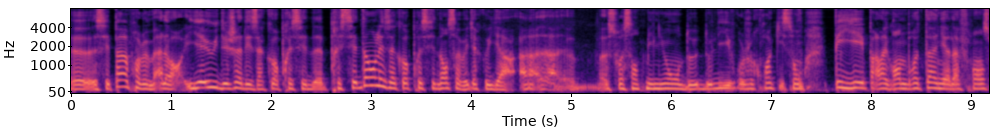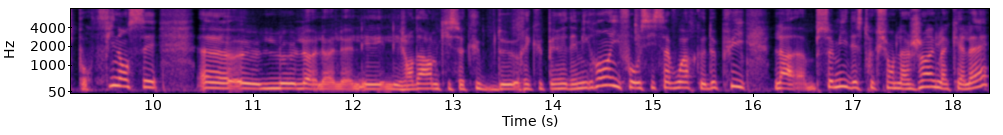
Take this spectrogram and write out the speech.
euh, c'est pas un problème. Alors il y a eu déjà des accords précédents. Les accords précédents, ça veut dire qu'il y a euh, euh, 60 millions de, livres, je crois, qui sont payés par la Grande-Bretagne à la France pour financer euh, le, le- le- le- les, gendarmes qui s'occupent de récupérer des migrants. Il faut aussi savoir que depuis la semi-destruction de la jungle à Calais,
